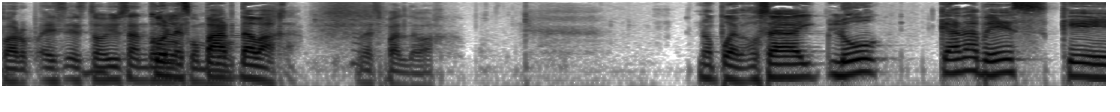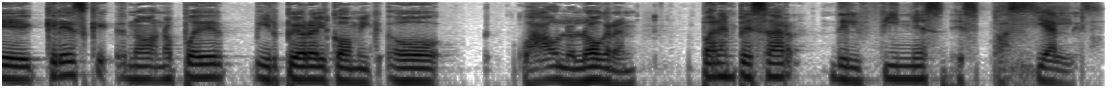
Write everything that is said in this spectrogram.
Para- es- estoy usando con la como espalda baja. la espalda baja. No puedo. O sea, y luego cada vez que crees que no, no puede ir peor el cómic o wow, lo logran. Para empezar, delfines espaciales.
